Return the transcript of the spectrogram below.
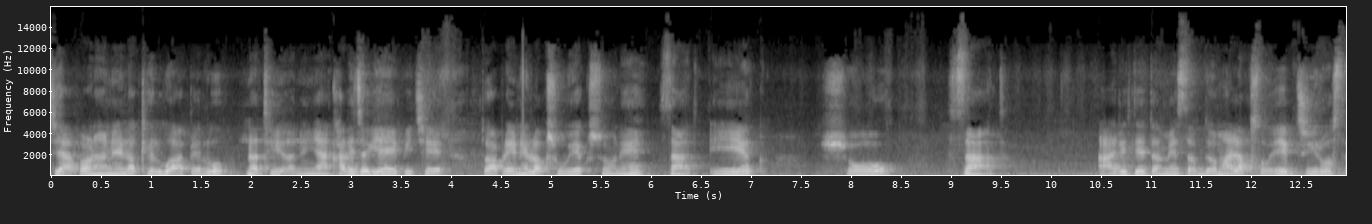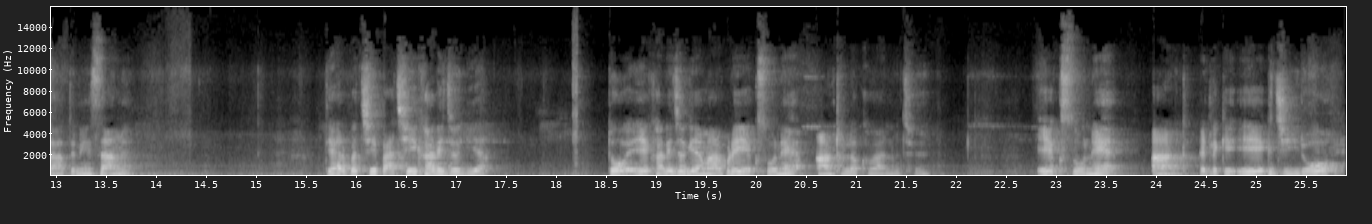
જે આપણને લખેલું આપેલું નથી અને અહીંયા ખાલી જગ્યા આપી છે, તો આપણે એને લખશું એકસો ને સાત. એક સો સાત. આ રીતે તમે શબ્દમાં લખશો, એક જીરો સાતની સામે. ત્યાર પછી પાછી ખાલી જગ્યા. તો એ ખાલી જગ્યામાં આપણે એકસો ને આઠ લખવાનું છે. એકસો ને આઠ, એટલે કે એક જીરો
